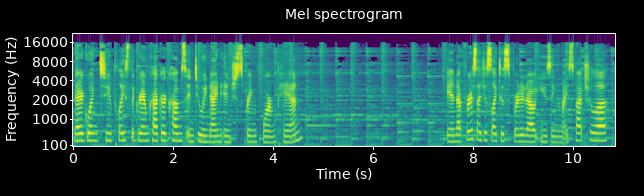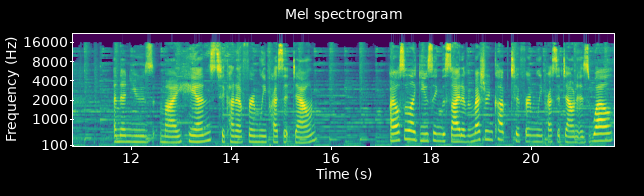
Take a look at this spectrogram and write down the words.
Now you're going to place the graham cracker crumbs into a 9 inch springform pan. And at first I just like to spread it out using my spatula and then use my hands to kind of firmly press it down. I also like using the side of a measuring cup to firmly press it down as well.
